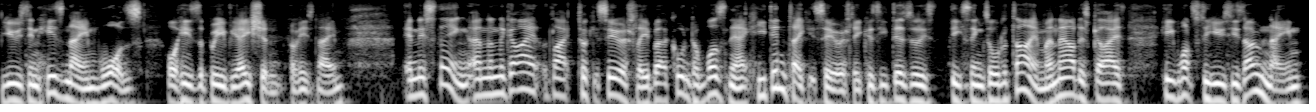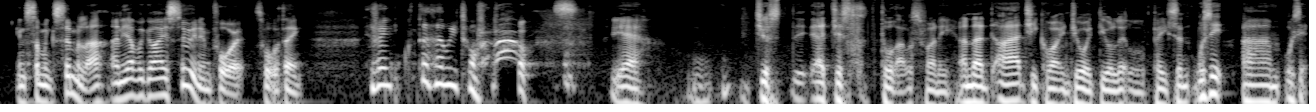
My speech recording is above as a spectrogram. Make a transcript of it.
using his name was or his abbreviation of his name in this thing, and then the guy like took it seriously. But according to Wozniak, he didn't take it seriously because he does these, these things all the time. And now this guy he wants to use his own name in something similar, and the other guy is suing him for it, sort of thing. You think, what the hell are you talking about? Yeah. Just, I just thought that was funny, and I, I actually quite enjoyed your little piece. And was it, um, was it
